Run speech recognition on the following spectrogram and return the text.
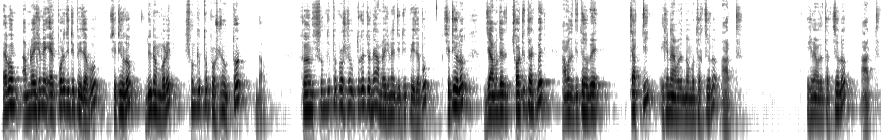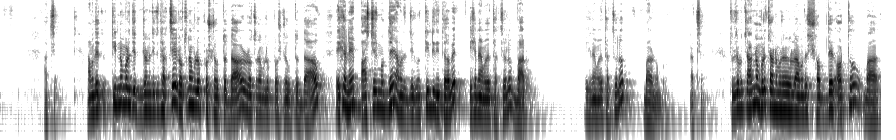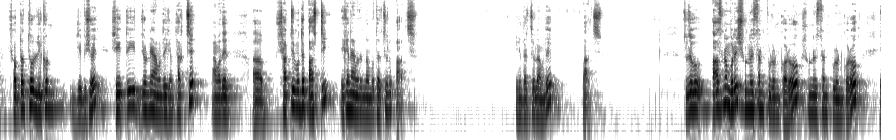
এবং আমরা এখানে এরপরে যেটি পেয়ে যাব, সেটি হলো দুই নম্বরে সংক্ষিপ্ত প্রশ্নের উত্তর দাও। সংক্ষিপ্ত প্রশ্নের উত্তরের জন্য আমরা এখানে যেটি পেয়ে যাব, সেটি হলো যে আমাদের ছটি থাকবে, আমাদের দিতে হবে চারটি, এখানে আমাদের নম্বর থাকছে হলো আট। এখানে আমাদের থাকছে হলো আট। আচ্ছা আমাদের তিন নম্বরের যে জন্য যেটি থাকছে, রচনামূলক প্রশ্নের উত্তর দাও, রচনামূলক প্রশ্নের উত্তর দাও। এখানে পাঁচটির মধ্যে আমাদের যে কোনো তিনটি দিতে হবে, এখানে আমাদের থাকছে হলো বারো। এখানে আমাদের থাকছে হলো বারো নম্বর। আচ্ছা চলে যাব চার নম্বরে। চার নম্বরে হলো আমাদের শব্দের অর্থ বা শব্দার্থ লিখন যে বিষয়, সেইটির জন্য আমাদের এখানে থাকছে আমাদের সাতটির মধ্যে পাঁচটি, এখানে আমাদের নম্বর থাকছে হলো পাঁচ। এখানে থাকছে হলো আমাদের পাঁচ। চলে যাব পাঁচ নম্বরে শূন্যস্থান পূরণ করো, শূন্যস্থান পূরণ করো।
